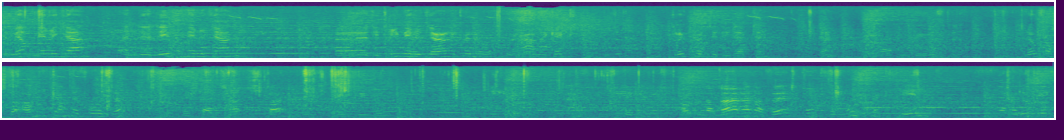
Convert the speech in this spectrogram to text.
de melkmeridiaan en de levermeridiaan. Uh, die drie meridianen kunnen we, gaan naar kijk, de drukpunten die dat hebben. Ja, hoofd. En ook als de andere kant ervoor is, ja. We staan zelf te staan. Als we naar daar gaan, naar buiten komt, dan moet één. Dan ga ik.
